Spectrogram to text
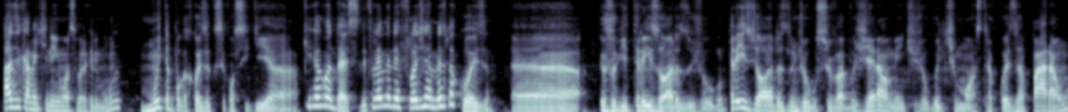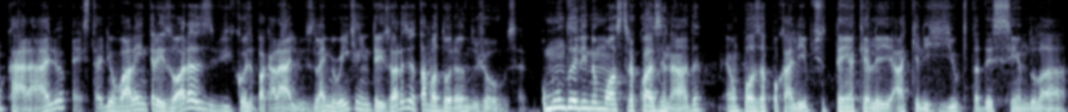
basicamente nenhuma sobre aquele mundo. Muita pouca coisa que você conseguia. O que que acontece? The Flame and the Flood é a mesma coisa. É... Eu joguei 3 horas do jogo. 3 horas no jogo survival, geralmente o jogo ele te mostra coisa para um caralho. É, Stardew Valley em 3 horas e coisa pra caralho. Slime Rancher em 3 horas eu tava adorando o jogo, sabe? O mundo ele não mostra quase nada. É um pós-apocalíptico. Tem aquele, aquele rio que tá descendo lá.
